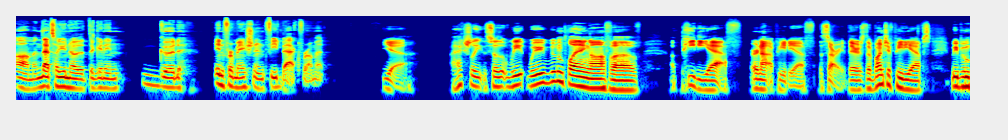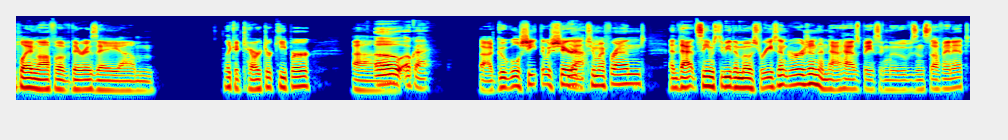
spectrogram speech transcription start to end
Um and that's how you know that they're getting good information and feedback from it. yeah. Actually, so we we've been playing off of a PDF or not a PDF. Sorry, there's a bunch of PDFs we've been playing off of. There is a um, like a character keeper. Um, oh, okay. uh, Google sheet that was shared Yeah. to my friend, and that seems to be the most recent version, and that has basic moves and stuff in it,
